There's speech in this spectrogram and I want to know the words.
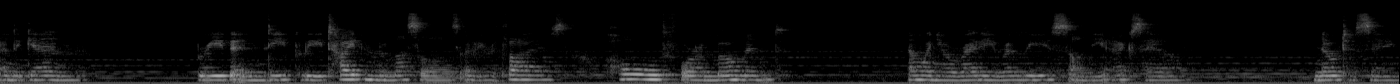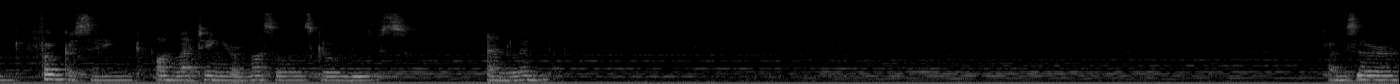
And again, breathe in deeply, tighten the muscles of your thighs, hold for a moment and when you're ready, release on the exhale, noticing, focusing on letting your muscles go loose and limp. Observe,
